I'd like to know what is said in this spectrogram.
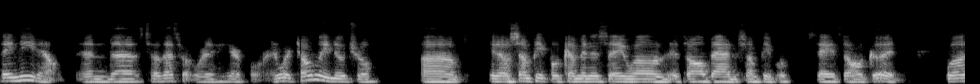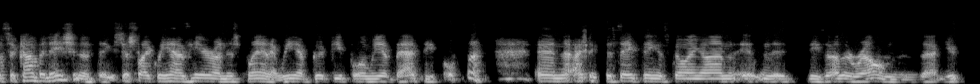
they need help, and uh, so that's what we're here for. And we're totally neutral. Um, you know, some people come in and say, "Well, it's all bad," and some people say it's all good. Well, it's a combination of things, just like we have here on this planet. We have good people and we have bad people, and I think the same thing is going on in the, these other realms. Is that you,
